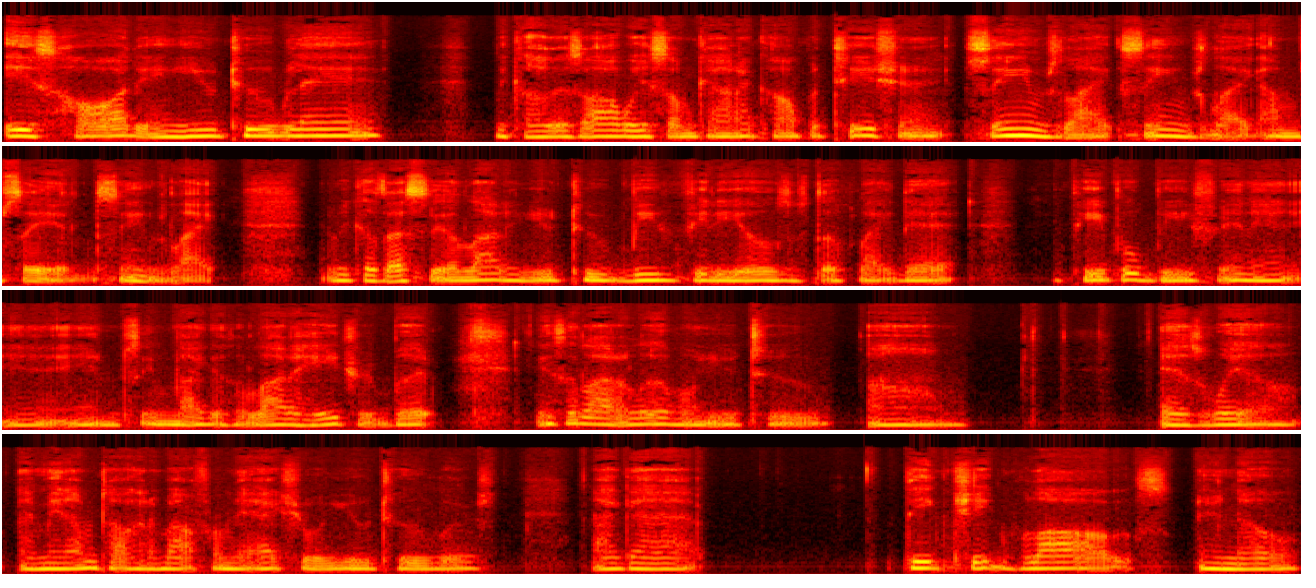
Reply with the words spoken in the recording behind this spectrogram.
it's hard in YouTube land because there's always some kind of competition. Seems like, seems like, I'm saying it seems like, because I see a lot of YouTube beef videos and stuff like that people beefing and, and, and seem like it's a lot of hatred, but it's a lot of love on YouTube um, as well. I mean, I'm talking about from the actual YouTubers. I got Thick Chick Vlogs, you know,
